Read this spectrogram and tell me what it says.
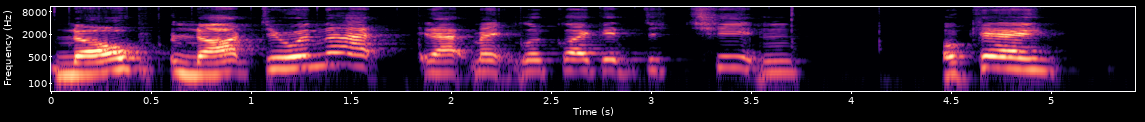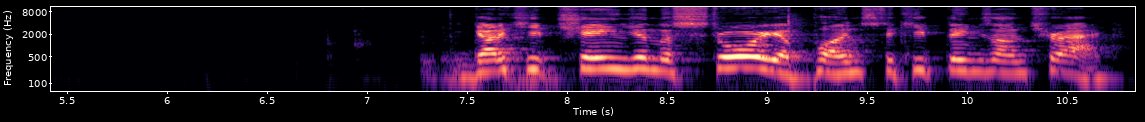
Nope, not doing that. That might look like it's cheating. Okay. Gotta keep changing the story a bunch to keep things on track.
